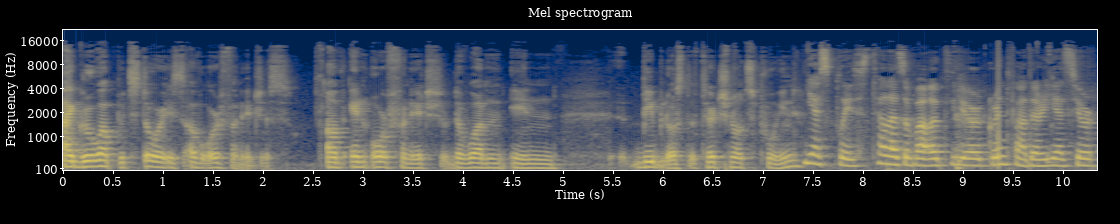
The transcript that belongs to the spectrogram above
I grew up with stories of orphanages, of an orphanage, the one in Byblos, the Trchnocpuin. Yes, please tell us about your grandfather. Yes, your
